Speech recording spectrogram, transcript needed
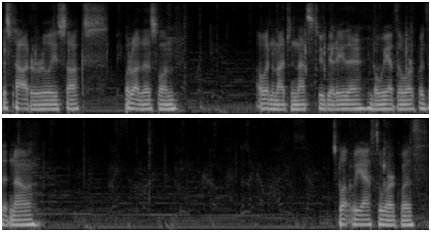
This powder really sucks. What about this one? I wouldn't imagine that's too good either, but we have to work with it now. It's what we have to work with.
